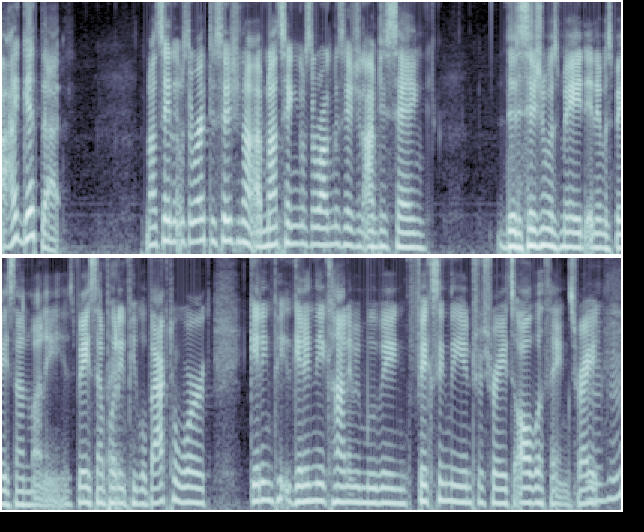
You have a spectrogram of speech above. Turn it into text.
I get that. I'm not saying it was the right decision. I'm not saying it was the wrong decision. I'm just saying the decision was made and it was based on money. It's based on putting people back to work, getting getting the economy moving, fixing the interest rates, all the things, right? Mm-hmm.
